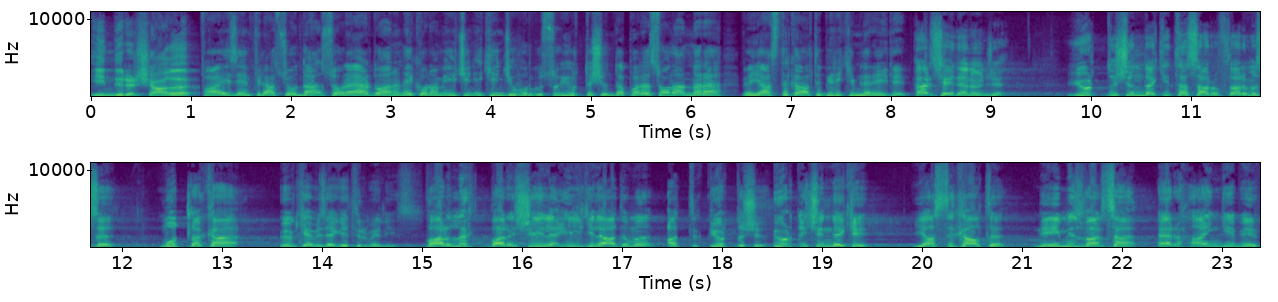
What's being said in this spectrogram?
indirir şahı. Faiz enflasyondan sonra Erdoğan'ın ekonomi için ikinci vurgusu yurt dışında parası olanlara ve yastık altı birikimlereydi. Her şeyden önce yurt dışındaki tasarruflarımızı mutlaka ülkemize getirmeliyiz. Varlık barışı ile ilgili adımı attık. Yurt dışı, yurt içindeki yastık altı neyimiz varsa herhangi bir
